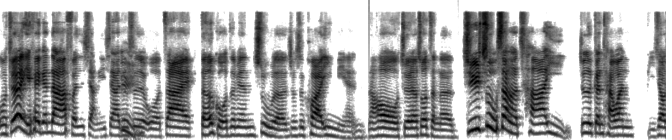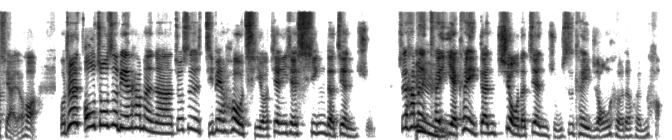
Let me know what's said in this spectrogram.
我觉得也可以跟大家分享一下，就是我在德国这边住了就是快一年，然后觉得说整个居住上的差异，就是跟台湾比较起来的话，我觉得欧洲这边他们呢，就是即便后期有建一些新的建筑，就是他们可以也可以跟旧的建筑是可以融合的很好。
